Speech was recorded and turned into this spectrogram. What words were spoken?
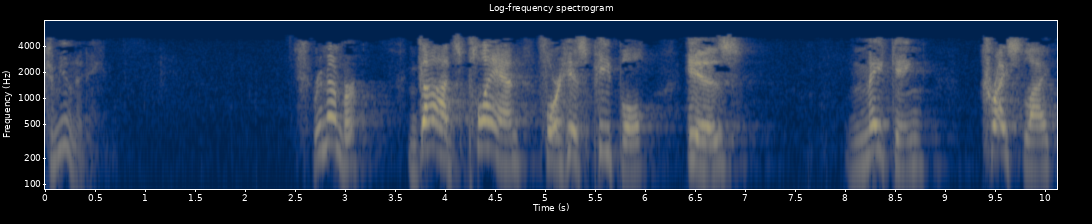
Community. Remember, God's plan for His people is making Christ like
